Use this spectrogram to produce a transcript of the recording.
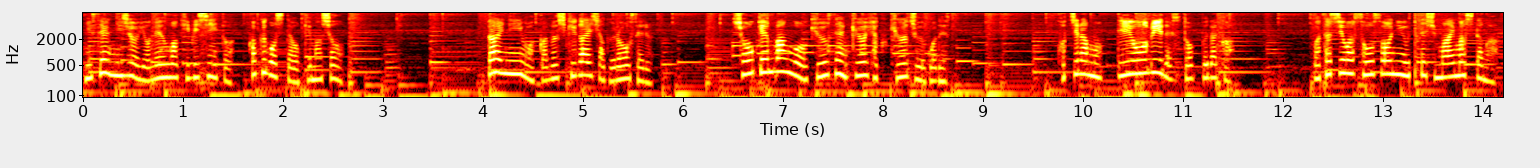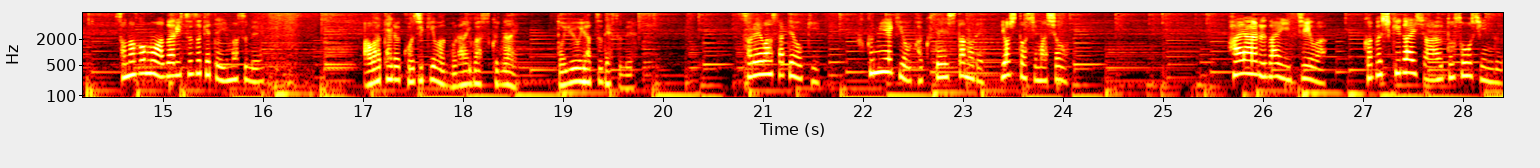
2024年は厳しいと覚悟しておきましょう。第2位は株式会社グローセル。証券番号9995です。こちらも TOB でストップ高。私は早々に売ってしまいましたが、その後も上がり続けていますね。慌てる小時はもらいは少ない、というやつですね。それはさておき、含み益を確定したので、よしとしましょう。栄えある第1位は、株式会社アウトソーシング。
